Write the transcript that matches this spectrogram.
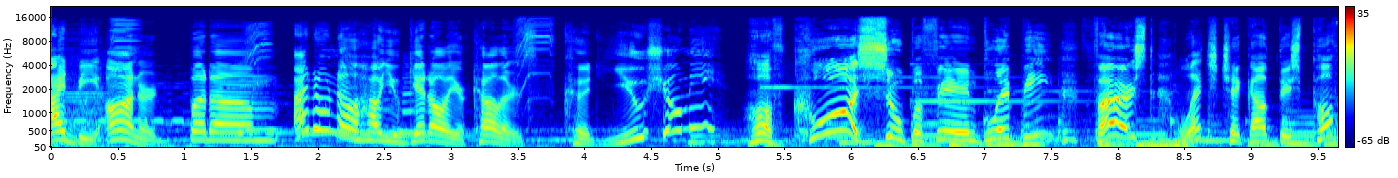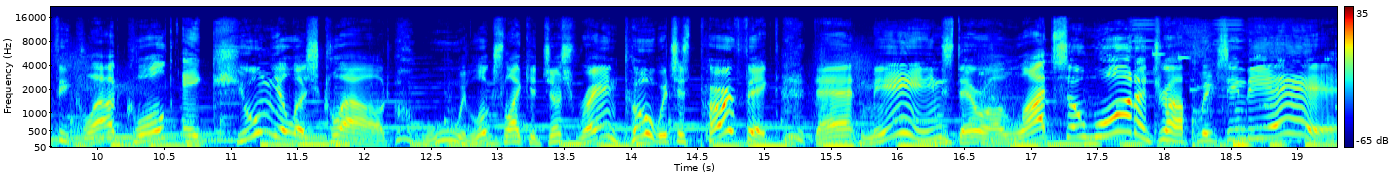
I'd be honored, but um, I don't know how you get all your colors. Could you show me? Of course, superfan Blippi. First, let's check out this puffy cloud called a cumulus cloud. Ooh, it looks like it just rained too, which is perfect. That means there are lots of water droplets in the air.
